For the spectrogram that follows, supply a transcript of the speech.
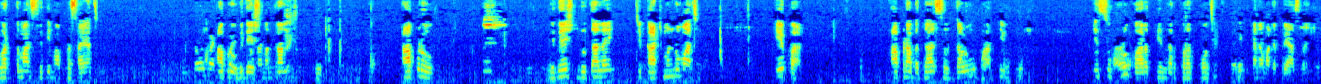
વર્તમાન સ્થિતિમાં ફસાયા છે. આપણું વિદેશ મંત્રાલય આપણું વિદેશ દૂતાલય જે કાઠમંડુમાં છે એ પણ આપણા બધા શ્રદ્ધાળુઓ ભારતીયો એ સુખરૂપ ભારતની અંદર પરત પહોંચે એના માટે પ્રયાસ રહ્યો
